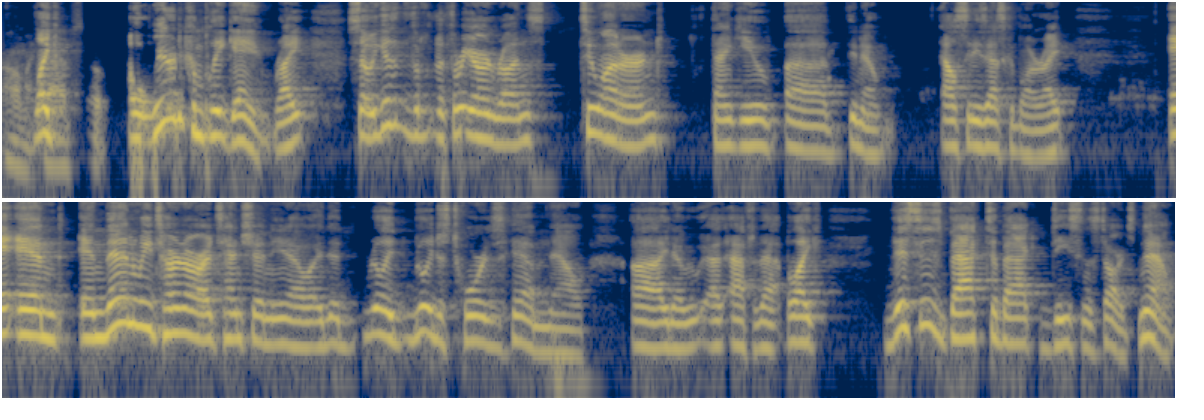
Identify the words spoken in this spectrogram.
Oh my Like- god! A weird complete game, right? So he gets the, the three earned runs, two unearned. Thank you, uh, you know, Alcides Escobar, right? A- And and then we turn our attention, you know, it, it really really just towards him now. Uh, you know, after that, but like this is back to back decent starts. Now,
